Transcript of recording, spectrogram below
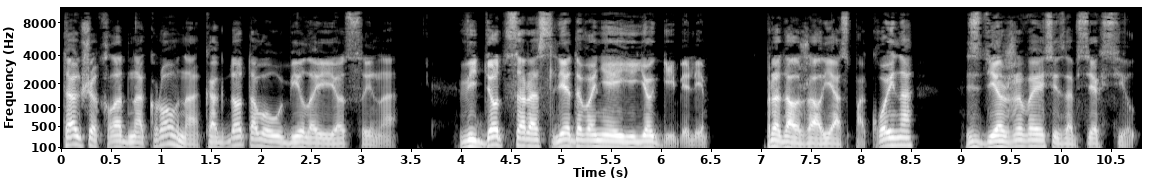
Так же хладнокровно, как до того убила ее сына. Ведется расследование ее гибели. Продолжал я спокойно, сдерживаясь изо всех сил.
